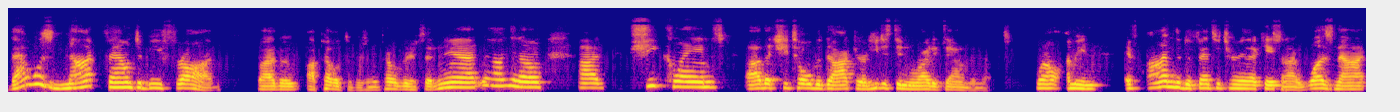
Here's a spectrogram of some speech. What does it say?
That was not found to be fraud by the appellate division. The appellate division said, yeah, well, you know, uh, she claims uh, that she told the doctor and he just didn't write it down in the notes. Well, I mean, if I'm the defense attorney in that case and I was not,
